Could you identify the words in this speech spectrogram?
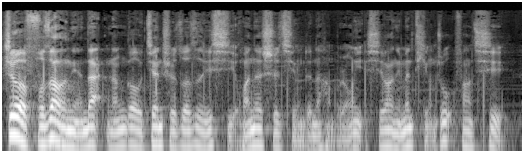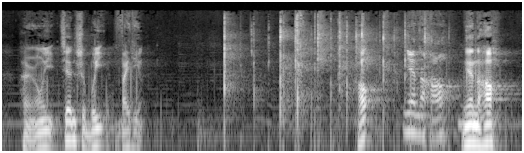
这浮躁的年代，能够坚持做自己喜欢的事情，真的很不容易。希望你们挺住，放弃很容易，坚持不易，fighting。好，念得好，念得好。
